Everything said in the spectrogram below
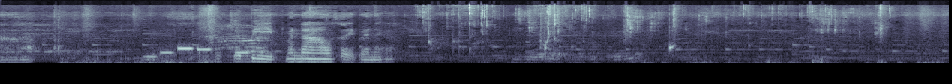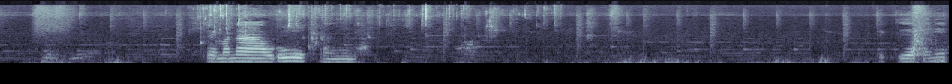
น้ำเราจะบีบมะนาวใส่ไปนะคะ ใส่มะนาวลูกหนึ่งใส่เกลือไปนิด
